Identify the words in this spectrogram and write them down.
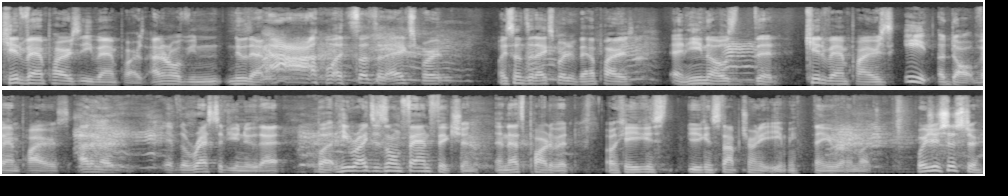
kid vampires eat vampires. I don't know if you kn- knew that. Ah, my son's an expert. My son's an expert in vampires, and he knows that kid vampires eat adult vampires. I don't know if the rest of you knew that, but he writes his own fan fiction, and that's part of it. Okay, you can you can stop trying to eat me. Thank you very much. Where's your sister?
